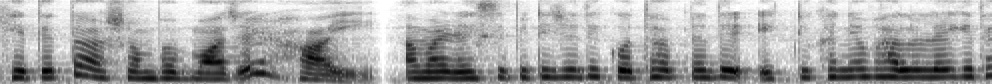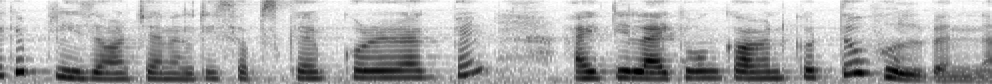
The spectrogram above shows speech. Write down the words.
খেতে তো অসম্ভব মজার হয়। আমার রেসিপিটি যদি কোথাও আপনাদের একটুখানিও ভালো লেগে থাকে প্লিজ আমার চ্যানেলটি সাবস্ক্রাইব করে রাখবেন। আর একটি লাইক এবং কমেন্ট করতেও ভুলবেন না।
